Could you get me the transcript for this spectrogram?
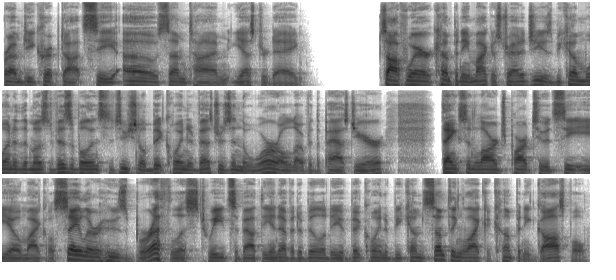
from decrypt.co sometime yesterday. Software company MicroStrategy has become one of the most visible institutional Bitcoin investors in the world over the past year, thanks in large part to its CEO Michael Saylor, whose breathless tweets about the inevitability of Bitcoin have become something like a company gospel.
